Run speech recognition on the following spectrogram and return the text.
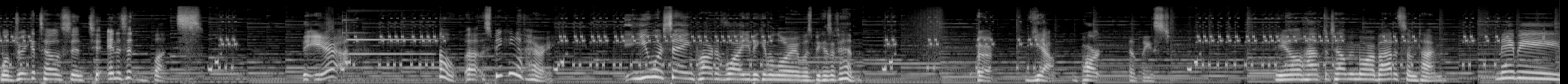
We'll drink a toast into innocent butts. Yeah! Oh, uh, speaking of Harry, you were saying part of why you became a lawyer was because of him. Uh, yeah, part, at least. You'll have to tell me more about it sometime. Maybe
